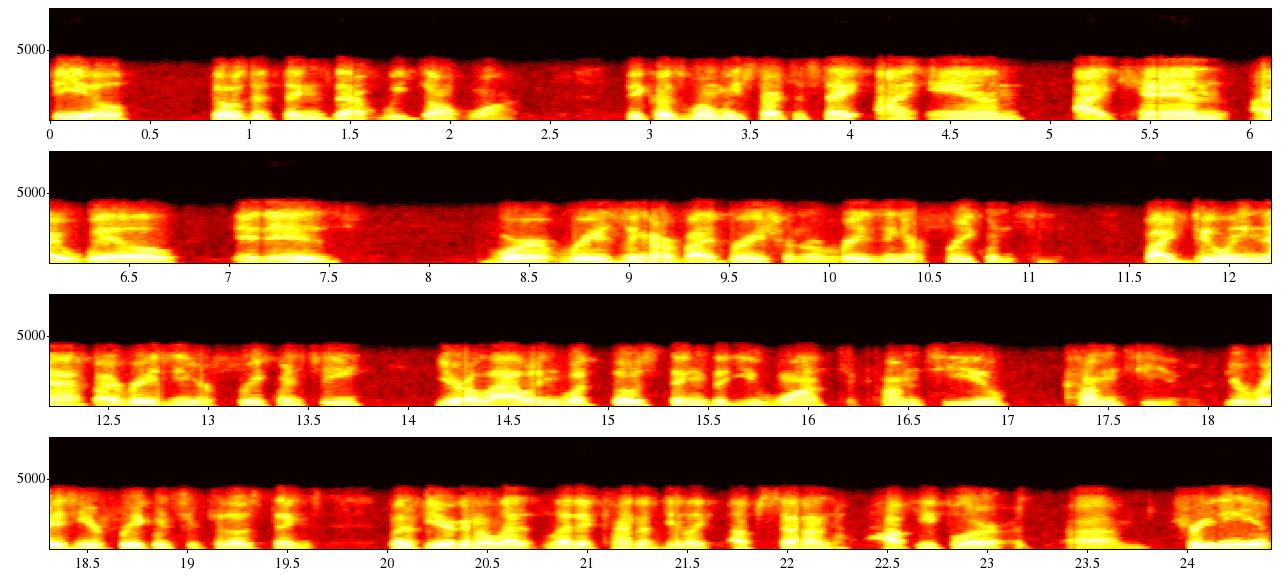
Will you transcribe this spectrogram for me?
feel, those are things that we don't want. Because when we start to say, I am, I can, I will, it is, we're raising our vibration or raising our frequency. By doing that, by raising your frequency, you're allowing what those things that you want to come to you come to you. You're raising your frequency for those things. But if you're going to let let it kind of be like upset on how people are um, treating you,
